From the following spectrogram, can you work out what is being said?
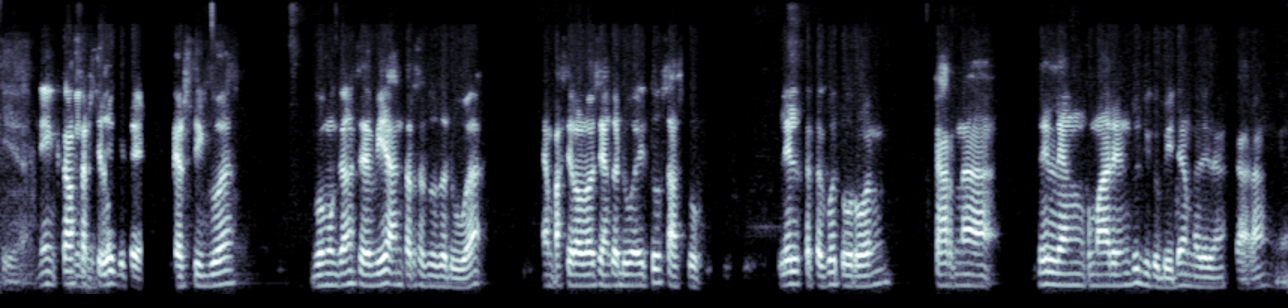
Iya, ini kan versi lu gitu ya. Versi gue, gue megang Sevilla antar satu atau dua. Yang pasti lolos yang kedua itu Salzburg. Lille kata gue turun karena Lille yang kemarin itu juga beda sama Lille yang sekarang. Ya.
